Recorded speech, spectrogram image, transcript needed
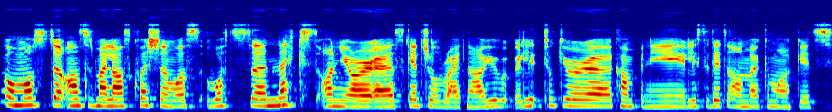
You almost uh, answered my last question. Was what's uh, next on your uh, schedule right now? You took your uh, company, listed it on Merkur Markets.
